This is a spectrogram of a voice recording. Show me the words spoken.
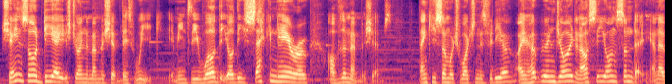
Chainsaw DH joined the membership this week. It means the world that you're the second hero of the memberships. Thank you so much for watching this video, I hope you enjoyed and I'll see you on Sunday, and a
